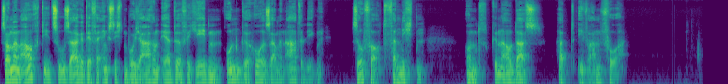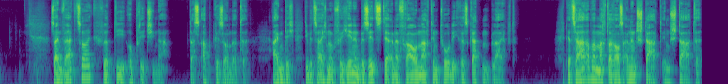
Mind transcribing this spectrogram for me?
sondern auch die Zusage der verängstigten Bojaren, er dürfe jeden ungehorsamen Adeligen sofort vernichten. Und genau das hat Iwan vor. Sein Werkzeug wird die Opritschina, das Abgesonderte, eigentlich die Bezeichnung für jenen Besitz, der einer Frau nach dem Tode ihres Gatten bleibt. Der Zar aber macht daraus einen Staat im Staate.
